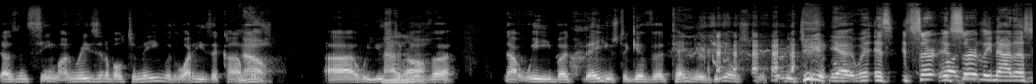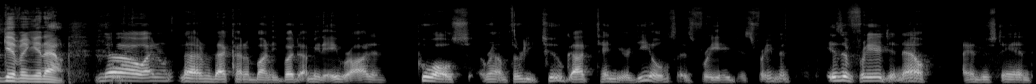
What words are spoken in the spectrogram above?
doesn't seem unreasonable to me with what he's accomplished. No, uh, we used to give, uh, not we, but they used to give uh, 10 year deals to 32 Yeah, it's, it's, cer- it's certainly not us giving it out. No, I don't, not that kind of money. But I mean, A Rod and Pujols around 32 got 10 year deals as free agents. Freeman is a free agent now. I understand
